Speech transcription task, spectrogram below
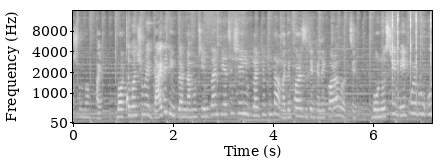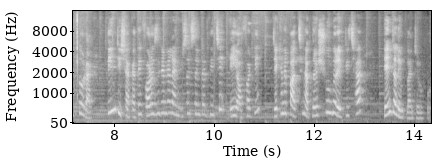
অসম্ভব হয়। বর্তমান সময়ে গাইডেড ইমপ্লান্ট নামক যে ইমপ্লান্টটি আছে, সেই ইমপ্লান্টটিও কিন্তু আমাদের ফরাসি ডেন্টালে করা হচ্ছে। বনশ্রী, মিরপুর এবং উত্তরার তিনটি শাখাতে ফরাসি ডেন্টাল অ্যান্ড রিসার্চ সেন্টার দিচ্ছে এই অফারটি যেখানে পাচ্ছেন আপনার সুন্দর একটি ছাড় ডেন্টাল ইমপ্লান্টের উপর।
